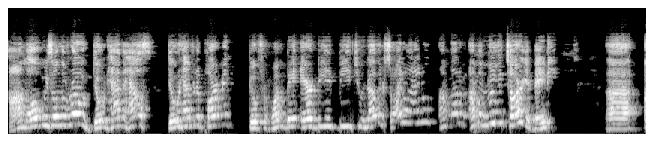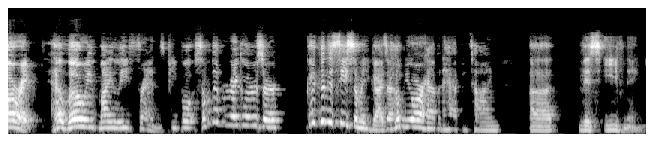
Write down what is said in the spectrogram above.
I'm always on the road. Don't have a house. Don't have an apartment. Go from one Airbnb to another. So I don't. I don't. I'm not. A, I'm a moving target, baby. Uh, all right. Hello, my Leaf friends. People. Some of the regulars are good. Good to see some of you guys. I hope you are having a happy time uh, this evening.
